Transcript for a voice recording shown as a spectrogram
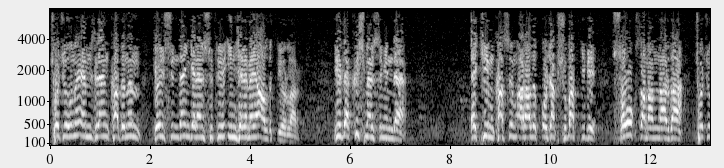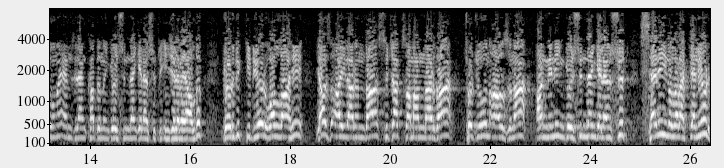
çocuğunu emziren kadının göğsünden gelen sütü incelemeye aldık diyorlar. Bir de kış mevsiminde Ekim, Kasım, Aralık, Ocak, Şubat gibi soğuk zamanlarda çocuğunu emziren kadının göğsünden gelen sütü incelemeye aldık. Gördük ki diyor vallahi yaz aylarında sıcak zamanlarda çocuğun ağzına annenin göğsünden gelen süt serin olarak geliyor,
